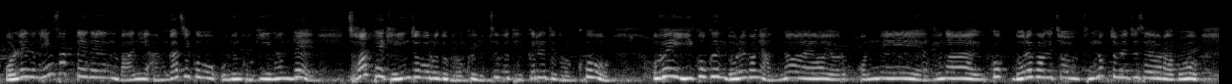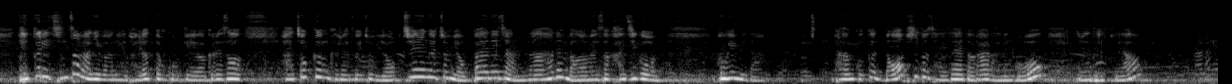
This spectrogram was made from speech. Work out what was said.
원래는 행사 때는 많이 안 가지고 오는 곡이긴 한데 저한테 개인적으로도 그렇고 유튜브 댓글에도 그렇고 왜이 곡은 노래방에 안 나와요? 여러- 언니, 누나 꼭 노래방에 좀 등록 좀 해주세요라고 댓글이 진짜 많이 많이 달렸던 곡이에요. 그래서 아 조금 그래도 좀 역주행을 좀 엿봐야 되지 않나 하는 마음에서 가지고 온 곡입니다. 다음 곡은 너 없이도 잘 살더라 라는 곡 들려드릴게요.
